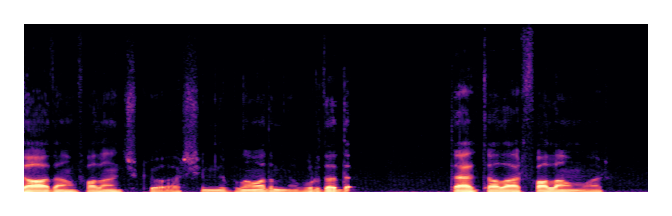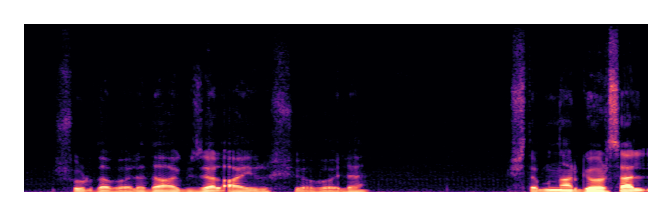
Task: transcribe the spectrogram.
Dağdan falan çıkıyorlar. Şimdi bulamadım da. Burada da deltalar falan var. Şurada böyle daha güzel ayrışıyor böyle. İşte bunlar görsel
